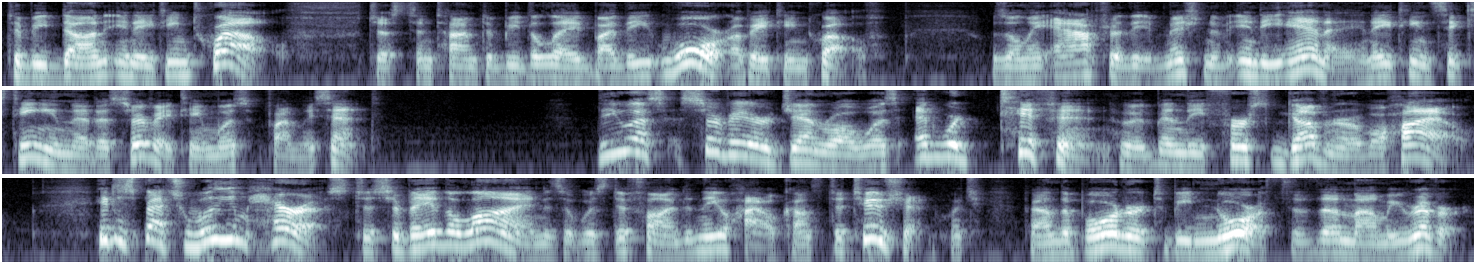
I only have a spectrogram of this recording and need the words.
to be done in 1812, just in time to be delayed by the War of 1812. It was only after the admission of Indiana in 1816 that a survey team was finally sent. The U.S. Surveyor General was Edward Tiffin, who had been the first governor of Ohio. He dispatched William Harris to survey the line as it was defined in the Ohio Constitution, which found the border to be north of the Maumee River.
